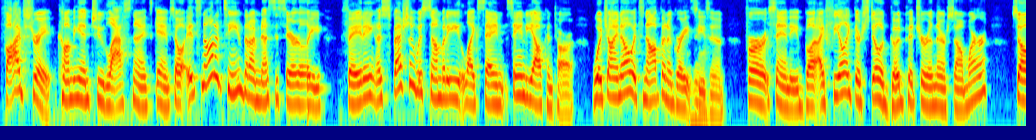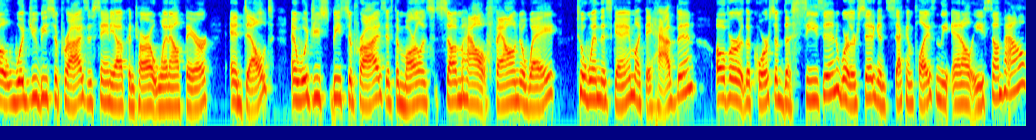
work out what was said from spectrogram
five straight coming into last night's game. So it's not a team that I'm necessarily fading, especially with somebody like saying Sandy Alcantara, which I know it's not been a great mm-hmm. season for Sandy, but I feel like there's still a good pitcher in there somewhere. So would you be surprised if Sandy Alcantara went out there and dealt? And would you be surprised if the Marlins somehow found a way to win this game like they have been over the course of the season where they're sitting in second place in the NL East somehow?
